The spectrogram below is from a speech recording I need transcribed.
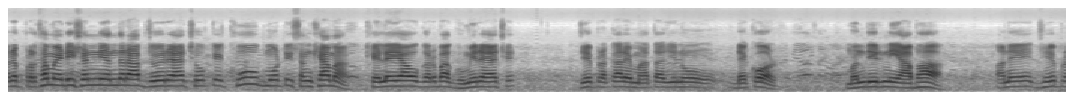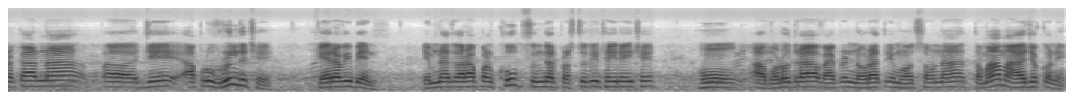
અને પ્રથમ એડિશનની અંદર આપ જોઈ રહ્યા છો કે ખૂબ મોટી સંખ્યામાં ખેલૈયાઓ ગરબા ઘૂમી રહ્યા છે. જે પ્રકારે માતાજીનું ડેકોર, મંદિરની આભા અને જે પ્રકારના જે આપણું વૃંદ છે, કેરવીબેન, એમના દ્વારા પણ ખૂબ સુંદર પ્રસ્તુતિ થઈ રહી છે. હું આ વડોદરા વાઇબ્રન્ટ નવરાત્રિ મહોત્સવના તમામ આયોજકોને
